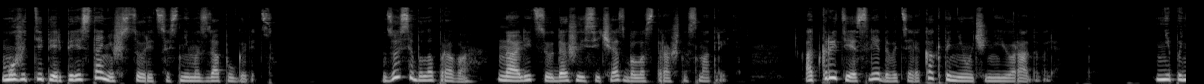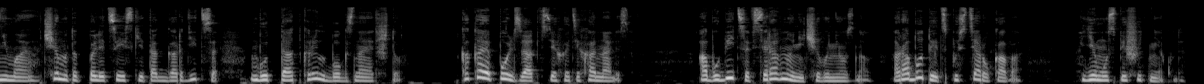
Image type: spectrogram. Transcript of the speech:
Может, теперь перестанешь ссориться с ним из-за пуговиц?» Зося была права. На Алицию даже и сейчас было страшно смотреть. Открытия следователя как-то не очень ее радовали. Не понимаю, чем этот полицейский так гордится, будто открыл бог знает что. Какая польза от всех этих анализов? Об убийце все равно ничего не узнал, работает спустя рукава. Ему спешить некуда.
